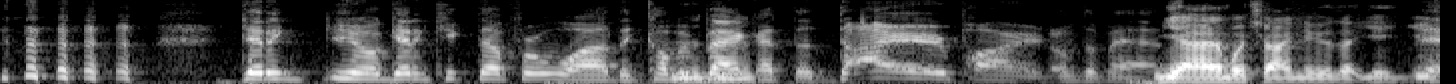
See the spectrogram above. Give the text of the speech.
getting you know getting kicked out for a while, then coming Mhm. back at the dire part of the match. Yeah, and which I knew that you, you Yeah,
